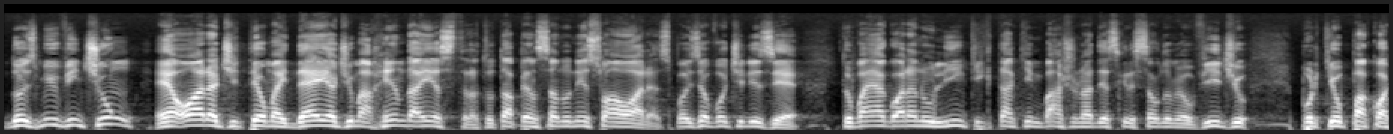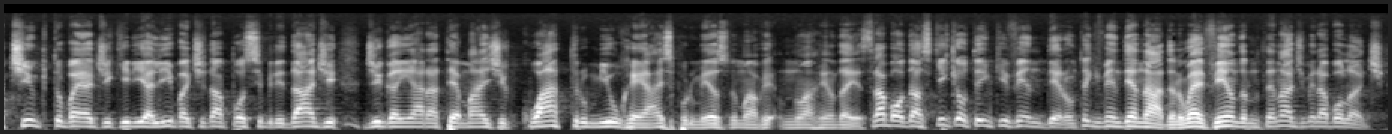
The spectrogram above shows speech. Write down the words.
2021 é hora de ter uma ideia de uma renda extra. Tu tá pensando nisso há horas? Pois eu vou te dizer. Tu vai agora no link que está aqui embaixo na descrição do meu vídeo, porque o pacotinho que tu vai adquirir ali vai te dar a possibilidade de ganhar até mais de 4 mil reais por mês numa, numa renda extra. Ah, Baldas, o que, que eu tenho que vender? Não tem que vender nada, não é venda, não tem nada de mirabolante.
